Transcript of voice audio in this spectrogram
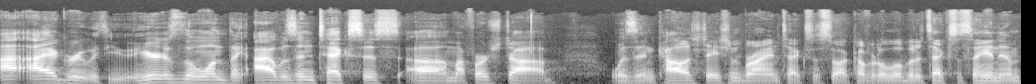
I, I agree with you. Here's the one thing: I was in Texas, uh, my first job was in College Station, Bryan, Texas, so I covered a little bit of Texas A&M.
